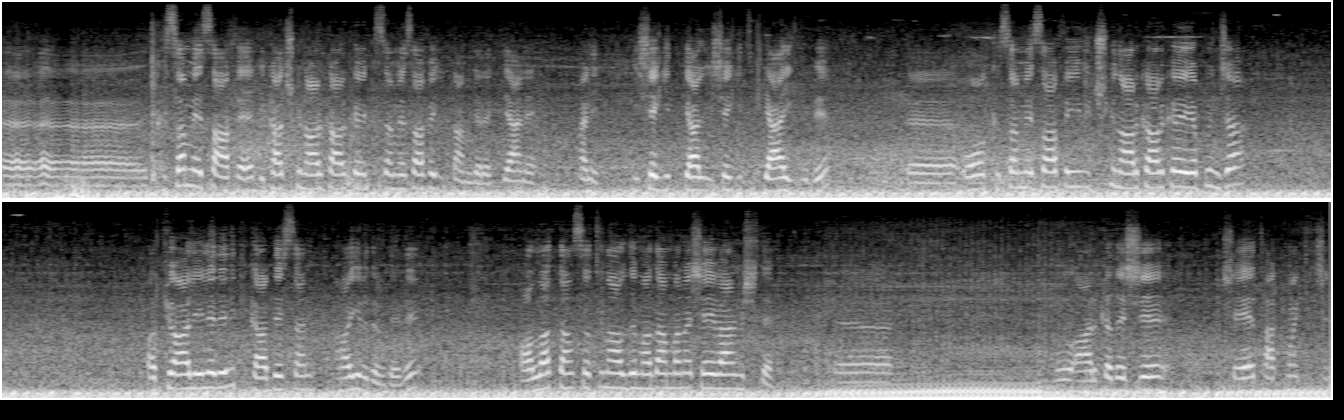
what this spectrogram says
Ee, kısa mesafe birkaç gün arka arkaya kısa mesafe gitmem gerek yani hani işe git gel işe git gel gibi Ee, o kısa mesafeyi 3 gün arka arkaya yapınca akü haliyle dedi ki kardeş sen hayırdır dedi Allah'tan satın aldığım adam bana şey vermişti Ee, bu arkadaşı şeye takmak için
